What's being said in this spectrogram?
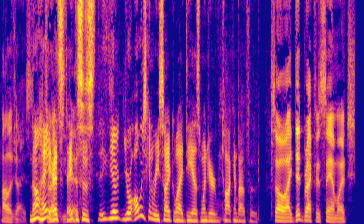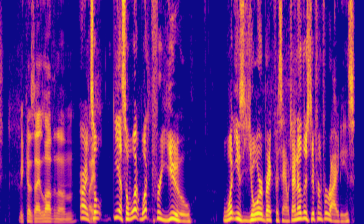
Apologize. No, That's hey, right, hey, this is you're you're always going to recycle ideas when you're talking about food. So I did breakfast sandwich because I love them. All right, I- so yeah, so what what for you? What is your breakfast sandwich? I know there's different varieties.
